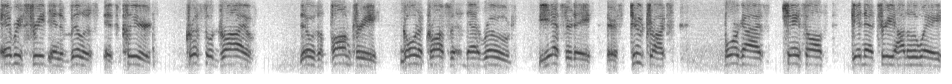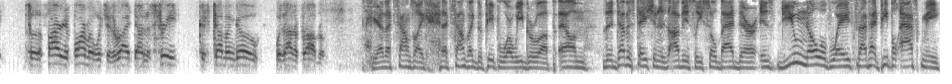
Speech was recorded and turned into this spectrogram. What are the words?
Every street in the village is cleared. Crystal Drive, there was a palm tree going across that road yesterday. There's two trucks, four guys, chainsaws, getting that tree out of the way so the fire department, which is right down the street, could come and go without a problem. Yeah, that sounds like that sounds like the people where we grew up. Um, the devastation is obviously so bad. There is. Do you know of ways? Because I've had people ask me,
